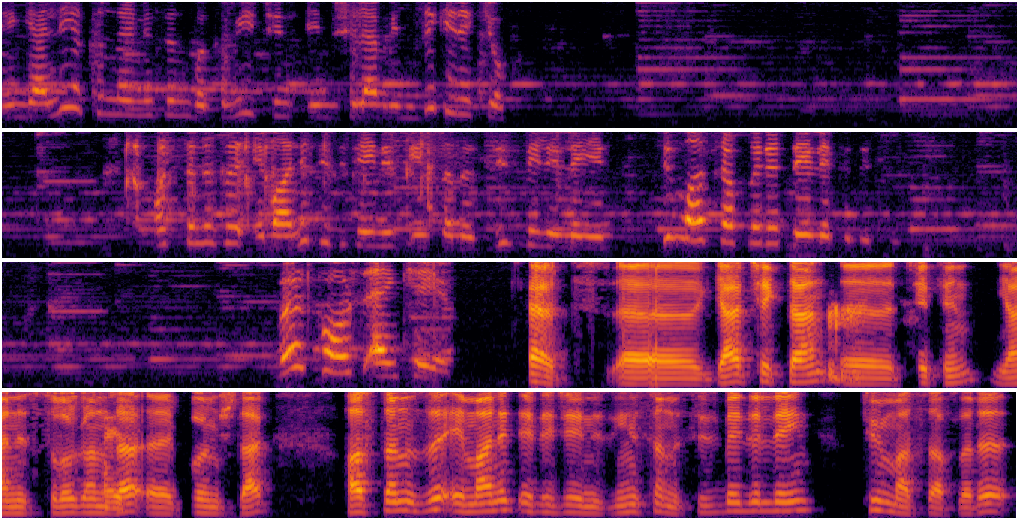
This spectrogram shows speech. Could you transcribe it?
engelli yakınlarınızın bakımı için endişelenmenize gerek yok. Hastanızı emanet edeceğiniz insanı siz belirleyin, tüm masrafları devlet ödesin. Workforce and Care Evet, e, gerçekten e, Çetin yani sloganı da e, koymuşlar. Hastanızı emanet edeceğiniz insanı siz belirleyin, tüm masrafları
